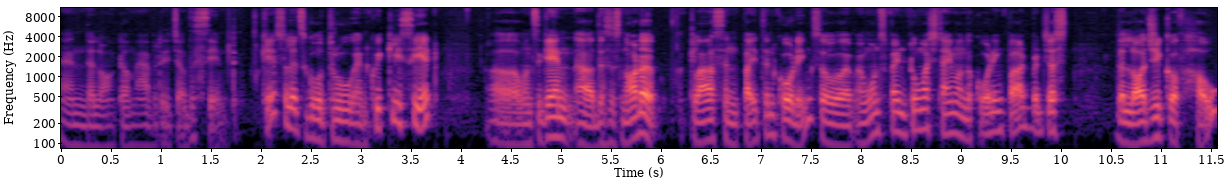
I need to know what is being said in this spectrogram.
and the long term average are the same thing. Okay, so let's go through and quickly see it. Uh, once again, uh, this is not a class in Python coding, so I, I, won't spend too much time on the coding part, but just the logic of how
